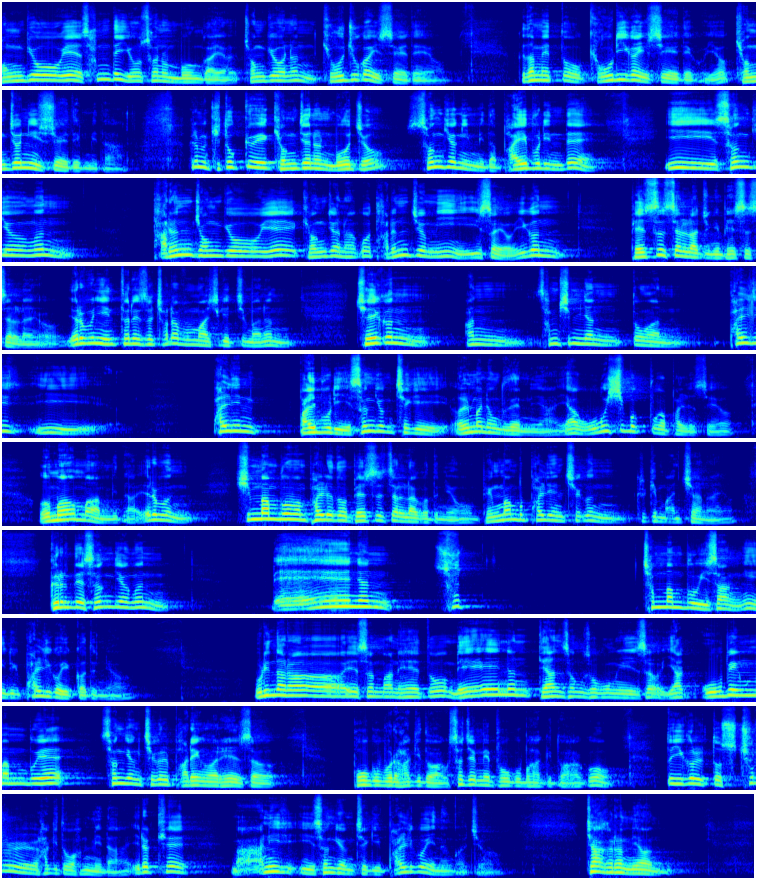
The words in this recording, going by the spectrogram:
종교의 3대 요소는 뭔가요? 종교는 교주가 있어야 돼요. 그 다음에 또 교리가 있어야 되고요. 경전이 있어야 됩니다. 그러면 기독교의 경전은 뭐죠? 성경입니다. 바이블인데 이 성경은 다른 종교의 경전하고 다른 점이 있어요. 이건 베스트셀러 중에 베스트셀러예요. 여러분이 인터넷을 찾아보면 아시겠지만은 최근 한 30년 동안 팔리 이 팔린 바이블이 성경책이 얼마 정도 됐느냐? 약 50억 부가 팔렸어요. 어마어마합니다. 여러분 10만 부만 팔려도 베스트셀러거든요. 100만 부 팔리는 책은 그렇게 많지 않아요. 그런데 성경은 매년 수 천만 부 이상이 이렇게 팔리고 있거든요. 우리나라에서만 해도 매년 대한성소공회에서 약 500만 부의 성경책을 발행을 해서 보급을 하기도 하고 서점에 보급하기도 하고 또 이걸 또 수출을 하기도 합니다. 이렇게 많이 이 성경책이 팔리고 있는 거죠. 자 그러면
